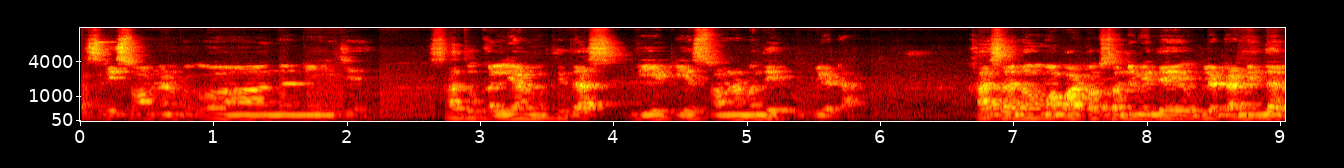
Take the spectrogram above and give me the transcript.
શ્રી સ્વામિનારાયણ ભગવાનની જે સાધુ કલ્યાણ મુક્તિદાસ બીએપીએસ સ્વામિનારાયણ મંદિર, ઉપલેટા. ખાસ નવમા પાટોત્સવ નિમિત્તે ઉપલેટાની અંદર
